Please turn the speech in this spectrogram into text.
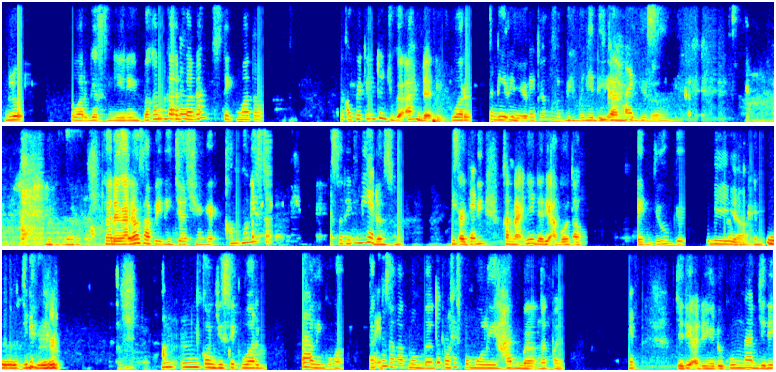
belum keluarga sendiri. Bahkan kadang-kadang stigma terhadap COVID itu juga ada di keluarga sendiri. Itu yang lebih menyedihkan Iya, gitu. Benar. Kadang-kadang sampai dijudge yang kayak kamu nih sering ini dan sebagainya. bisa jadi kenanya dari anggota lain juga. Iya. Mungkin. Jadi, Mm-mm, kondisi keluarga lingkungan itu sangat membantu proses pemulihan banget Pak. jadi adanya dukungan jadi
